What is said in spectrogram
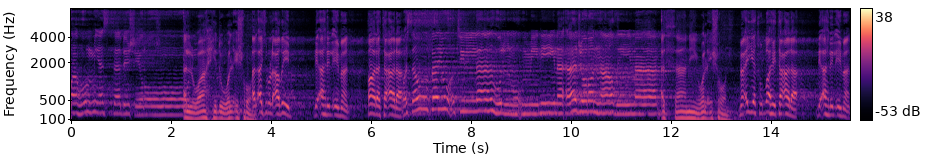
وهم يستبشرون. الواحد والعشرون. الأجر العظيم لأهل الإيمان. قال تعالى وسوف يؤتي الله المؤمنين أجرا عظيما. الثاني والعشرون. معية الله تعالى لأهل الإيمان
